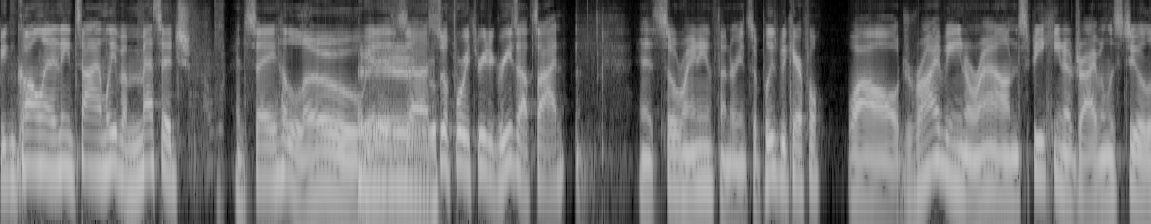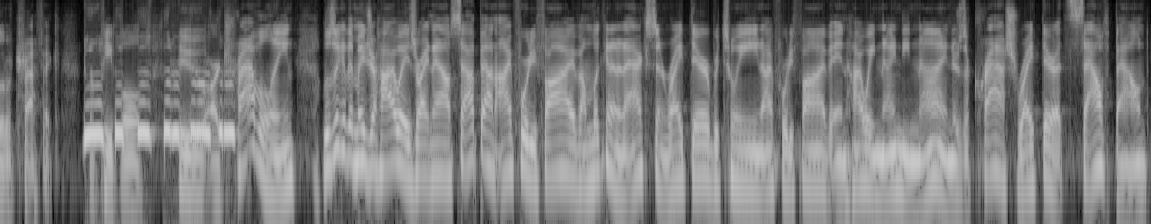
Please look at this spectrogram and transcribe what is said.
You can call in anytime, leave a message, and say hello. It is uh, still 43 degrees outside, and it's still raining and thundering. So please be careful while driving around. Speaking of driving, let's do a little traffic for people who are traveling. Let's look at the major highways right now. Southbound I 45, I'm looking at an accident right there between I 45 and Highway 99. There's a crash right there at southbound.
